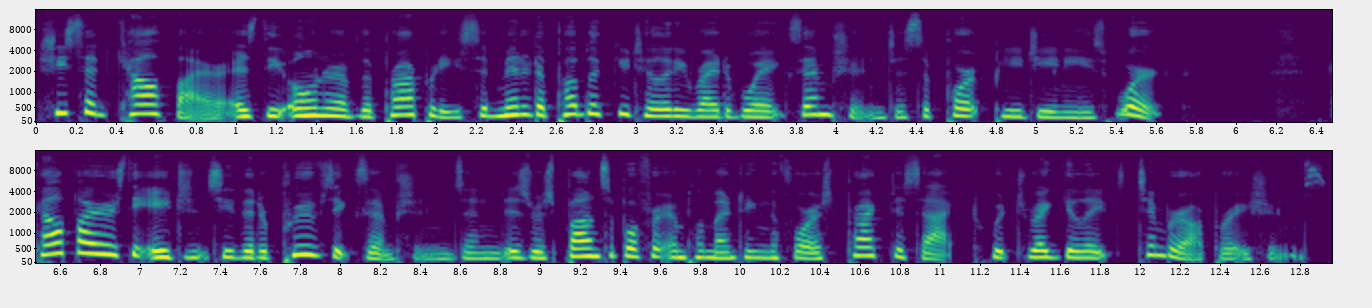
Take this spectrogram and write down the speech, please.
She said CAL FIRE, as the owner of the property, submitted a public utility right-of-way exemption to support PG&E's work. CAL FIRE is the agency that approves exemptions and is responsible for implementing the Forest Practice Act, which regulates timber operations.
